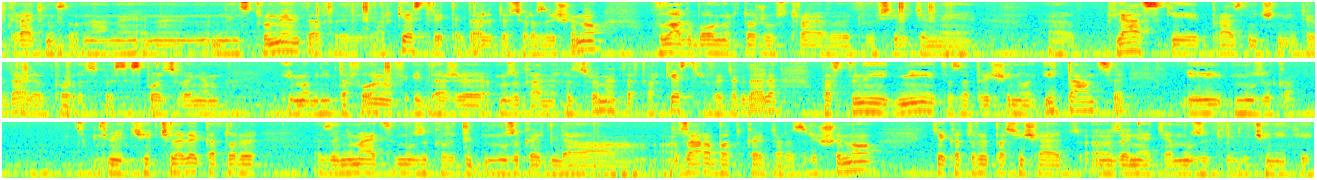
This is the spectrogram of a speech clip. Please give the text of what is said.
играть на, на, на, на инструментах, оркестры и так далее, это все разрешено. В Лагбомер тоже устраивают увеселительные Э, пляски праздничные и так далее, с использованием и магнитофонов, и даже музыкальных инструментов, оркестров и так далее. В остальные дни это запрещено и танцы, и музыка. Человек, который занимается музыкой, музыкой для заработка, это разрешено. Те, которые посещают э, занятия музыки, ученики,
